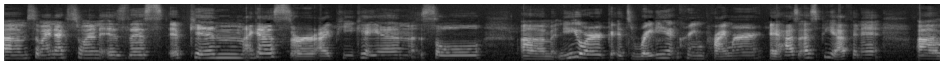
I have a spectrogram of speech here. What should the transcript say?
Um, so my next one is this Ipkin, I guess, or IPKN Soul um, New York. It's Radiant Cream Primer. It has SPF in it. Um,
